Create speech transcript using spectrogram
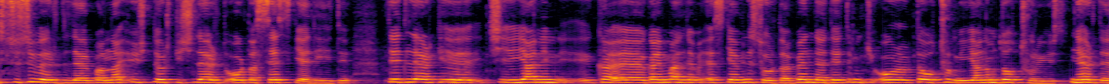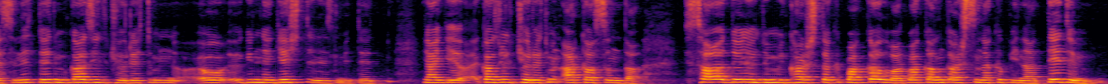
süsü verdiler bana. 3-4 kişiler orada ses geliydi. Dediler ki yani e, ka- kayınvalidem eski evini sordu. Ben de dedim ki orada oturmayın yanımda oturuyoruz. Neredesiniz? Dedim Gazi öğretimin o gününe geçtiniz mi dedim. Yani Gazi öğretimin arkasında. Sağa döndüm karşıdaki bakkal var. Bakkalın karşısındaki bina. Dedim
